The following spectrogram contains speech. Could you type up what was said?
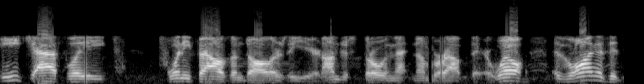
each athlete twenty thousand dollars a year? And I'm just throwing that number out there. Well, as long as it's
